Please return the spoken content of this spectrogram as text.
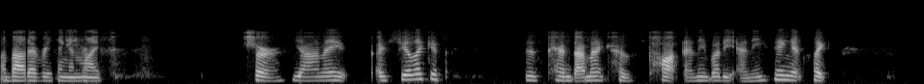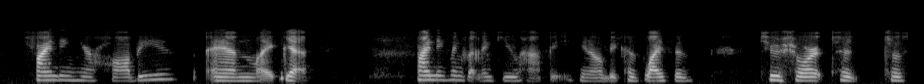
about everything in life. Sure. Yeah, and I I feel like if this pandemic has taught anybody anything, it's like finding your hobbies and like yes, finding things that make you happy, you know, because life is too short to just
